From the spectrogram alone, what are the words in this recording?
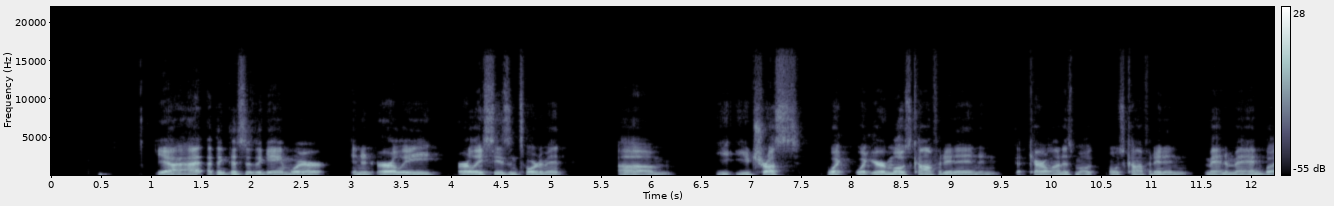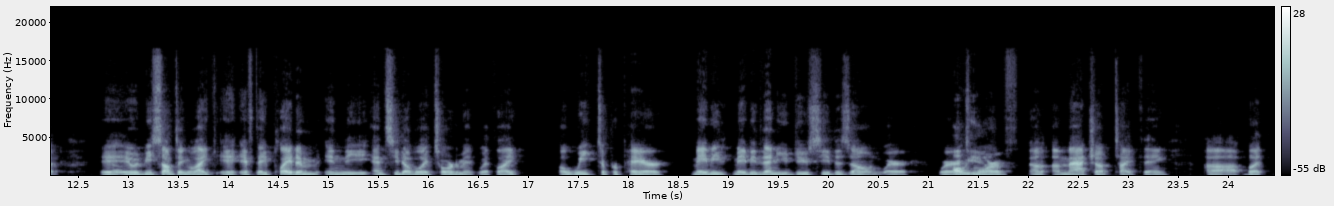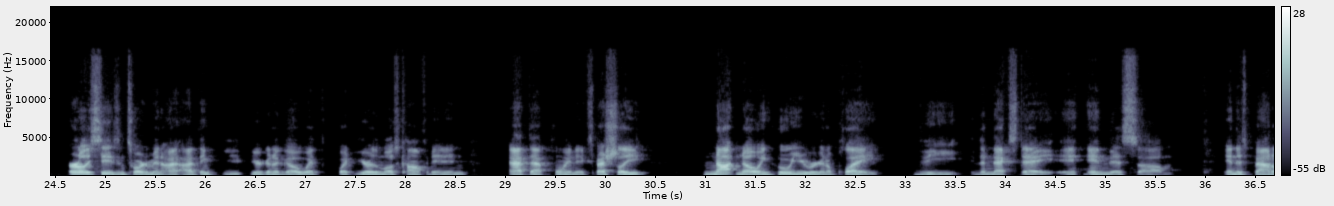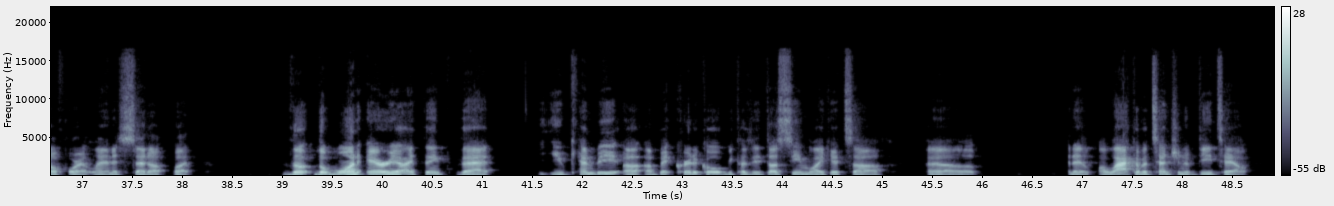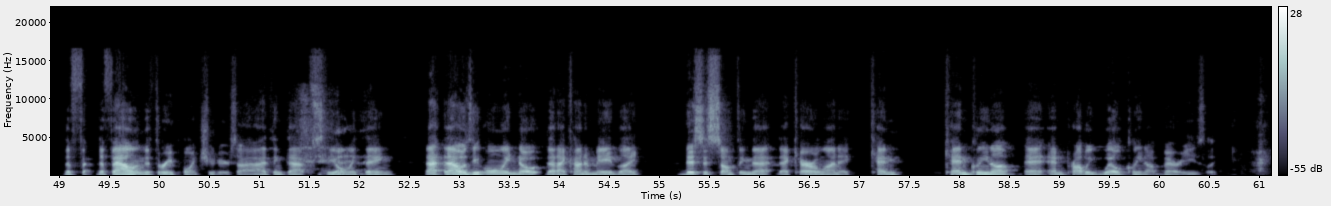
Yeah, I, I think this is a game where in an early early season tournament, um, you, you trust what what you're most confident in, and that Carolina's mo- most confident in man to man. But it, yeah. it would be something like if they played him in the NCAA tournament with like a week to prepare, maybe maybe then you do see the zone where where oh, it's yeah. more of a, a, matchup type thing. Uh, but early season tournament, I, I think you, are going to go with what you're the most confident in at that point, especially not knowing who you were going to play the the next day in, in this um, in this battle for Atlantis setup. But the the one area I think that you can be a, a bit critical because it does seem like it's a, a, a lack of attention of detail the the fouling the three point shooters. I, I think that's the only thing that that was the only note that I kind of made. Like this is something that that Carolina can can clean up and, and probably will clean up very easily.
